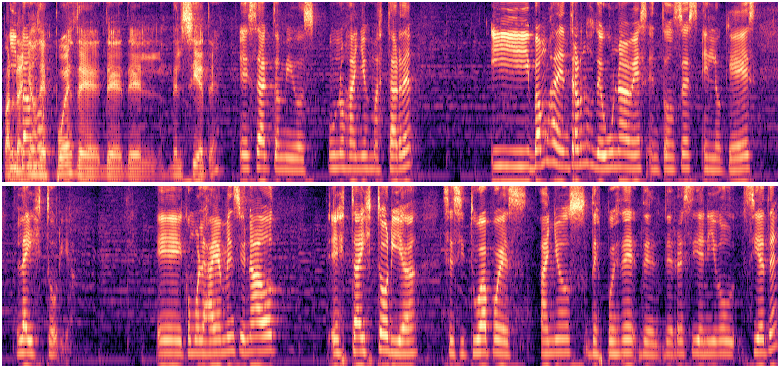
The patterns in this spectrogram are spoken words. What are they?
par y de años vamos- después de- de- del, del 7. Exacto, amigos, unos años más tarde. Y vamos a adentrarnos de una vez entonces en lo que es la historia. Eh, como les había mencionado, esta historia se sitúa pues años después de, de- de Resident Evil 7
